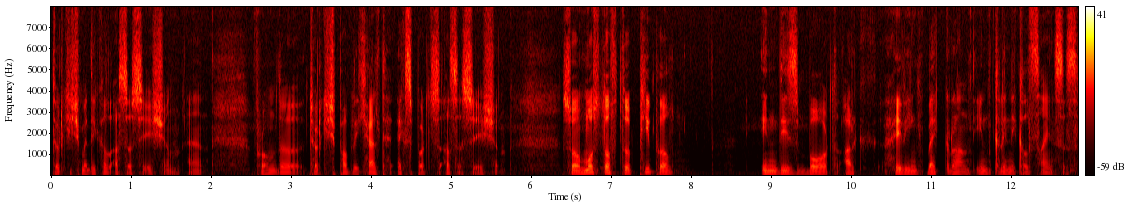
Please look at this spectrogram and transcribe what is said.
Turkish Medical Association and from the Turkish Public Health Experts Association. So most of the people in this board are having background in clinical sciences,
